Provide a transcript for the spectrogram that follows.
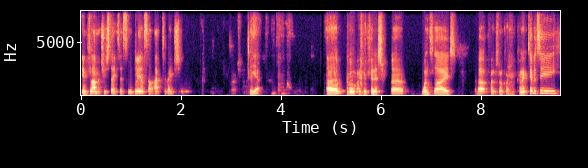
inflammatory status and glial cell activation. Yeah. Uh, oh, I can finish uh, one slide about functional co- connectivity,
